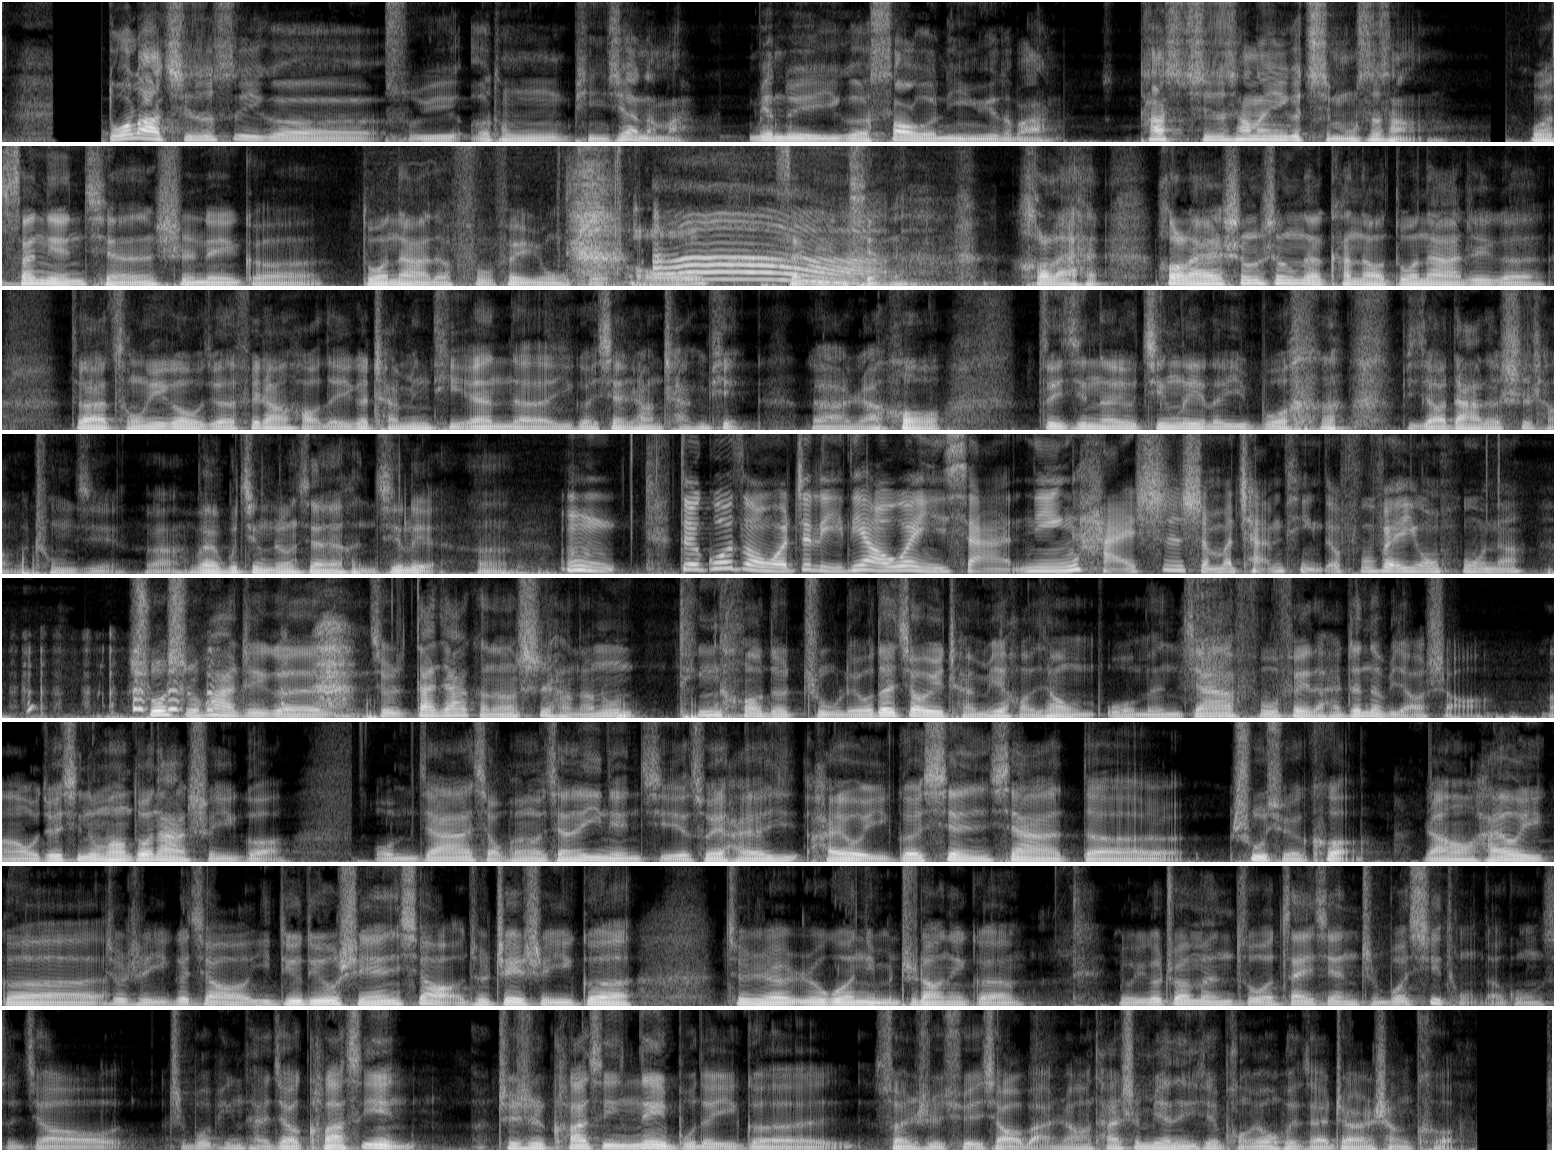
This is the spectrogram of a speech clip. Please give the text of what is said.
多纳其实是一个属于儿童品线的嘛，面对一个少儿领域的吧，它其实相当于一个启蒙市场。我三年前是那个多纳的付费用户哦，三年前，后来后来生生的看到多纳这个，对吧？从一个我觉得非常好的一个产品体验的一个线上产品，对吧？然后最近呢又经历了一波 比较大的市场的冲击，对吧？外部竞争现在也很激烈，嗯嗯，对，郭总，我这里一定要问一下，您还是什么产品的付费用户呢？说实话，这个就是大家可能市场当中听到的主流的教育产品，好像我们家付费的还真的比较少啊。我觉得新东方多纳是一个，我们家小朋友现在一年级，所以还还有一个线下的数学课，然后还有一个就是一个叫一丢丢实验校，就这是一个，就是如果你们知道那个有一个专门做在线直播系统的公司，叫直播平台叫 Class In。这是 Classin 内部的一个算是学校吧，然后他身边的一些朋友会在这儿上课。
